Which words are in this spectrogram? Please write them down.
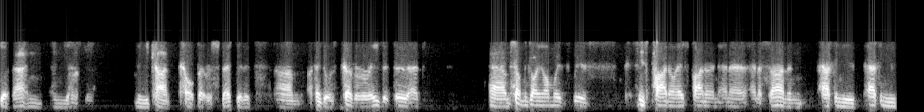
get that, and, and you have to. I mean, you can't help but respect it. It's. Um, I think it was Trevor Ariza too had um, something going on with with his partner, ex partner, and, and, a and a son, and how can you how can you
